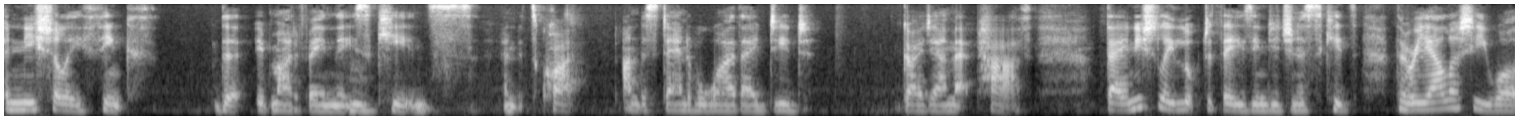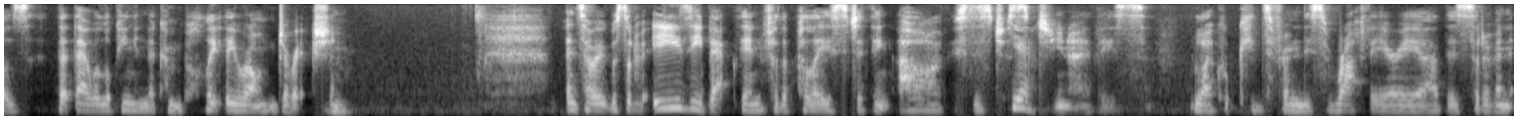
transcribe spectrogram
initially think that it might have been these hmm. kids, and it's quite understandable why they did go down that path. They initially looked at these Indigenous kids. The reality was that they were looking in the completely wrong direction. And so it was sort of easy back then for the police to think, oh, this is just, Yeah. you know, these local kids from this rough area. There's sort of an,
